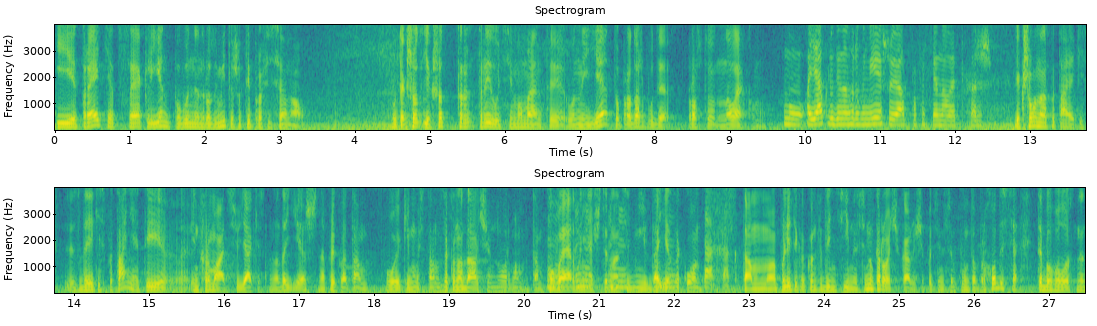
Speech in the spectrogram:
І третє, це клієнт повинен розуміти, що ти професіонал. От якщо, якщо тр- три оці моменти вони є, то продаж буде просто на легкому. Ну а як людина зрозуміє, що я професіонал, як ти кажеш? Якщо вона питає якісь, задає якісь питання, ти е, інформацію якісно надаєш, наприклад, там по якимось там законодавчим нормам, там повернення 14 днів, да, є закон, Так, так. там е, політика конфіденційності. Ну коротше кажучи, по цим всім пунктам проходишся, тебе голос не,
